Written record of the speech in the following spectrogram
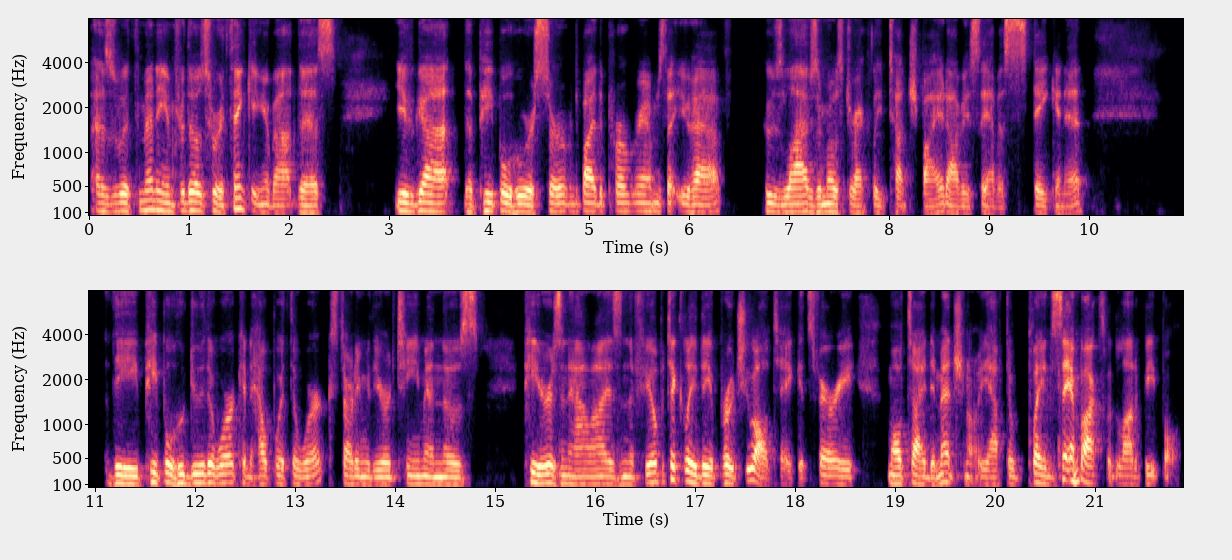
as with many and for those who are thinking about this you've got the people who are served by the programs that you have whose lives are most directly touched by it obviously have a stake in it the people who do the work and help with the work starting with your team and those peers and allies in the field, particularly the approach you all take. It's very multidimensional. You have to play in the sandbox with a lot of people.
